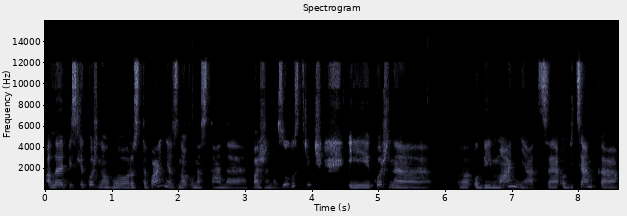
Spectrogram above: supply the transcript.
Але після кожного розставання знову настане бажана зустріч, і кожне обіймання це обіцянка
